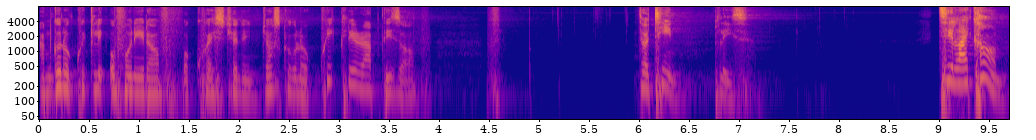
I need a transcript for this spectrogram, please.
I'm going to quickly open it up for questioning. Just going to quickly wrap this up. 13, please. Till I come,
